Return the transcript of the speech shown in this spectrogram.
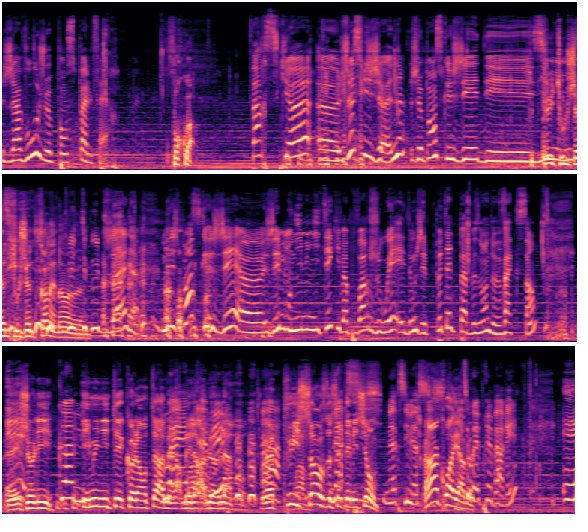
j'avoue, je pense pas le faire. Pourquoi? Parce que euh, je suis jeune, je pense que j'ai des. Plus tout le jeune, tout le jeune quand même. hein. Plus toute jeune, mais je pense que j'ai euh, j'ai mon immunité qui va pouvoir jouer et donc j'ai peut-être pas besoin de vaccin. Elle est jolie. comme Immunité Colanta, mais, Ouais, alors, mais la, la puissance de cette émission. Merci, merci. Incroyable. Tout est préparé. Et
